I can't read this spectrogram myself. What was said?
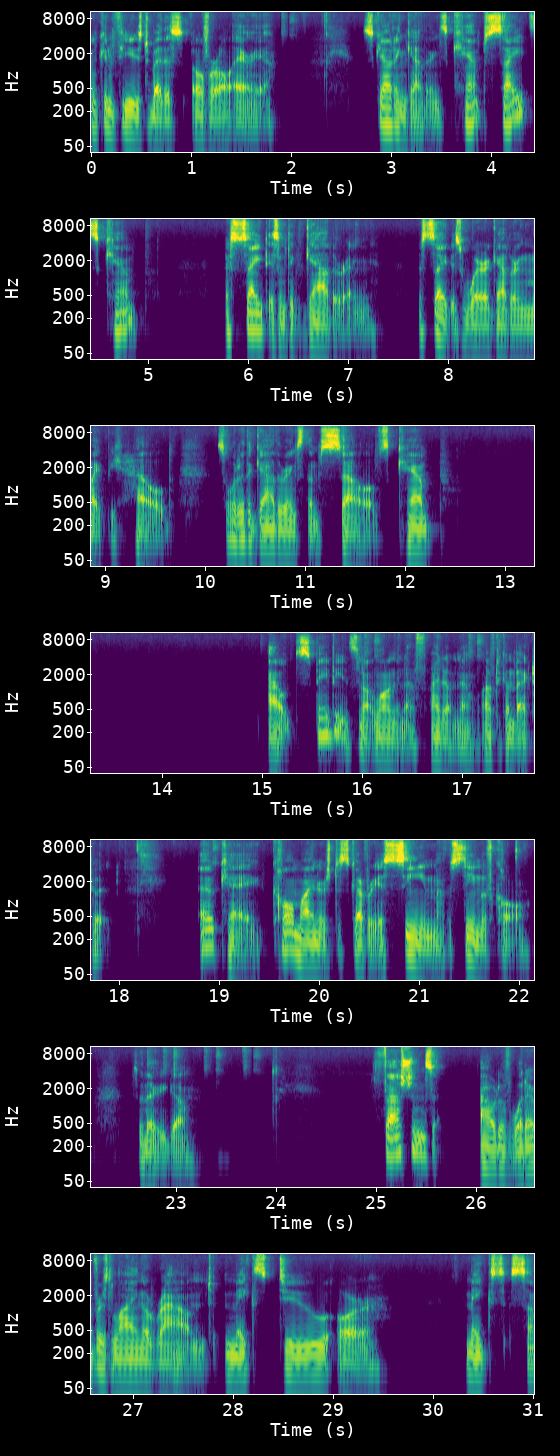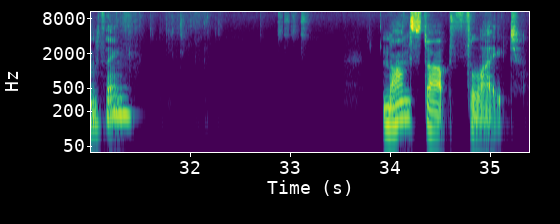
I'm confused by this overall area. Scouting gatherings. Campsites? Camp. A site isn't a gathering. A site is where a gathering might be held. So, what are the gatherings themselves? Camp outs, maybe? It's not long enough. I don't know. I'll have to come back to it. Okay, coal miners' discovery, a seam, a seam of coal. So there you go. Fashions out of whatever's lying around, makes do or makes something. Nonstop flight.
